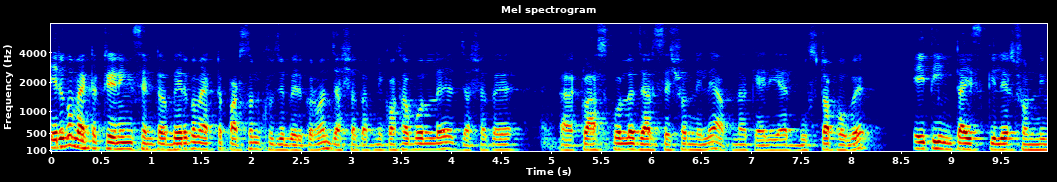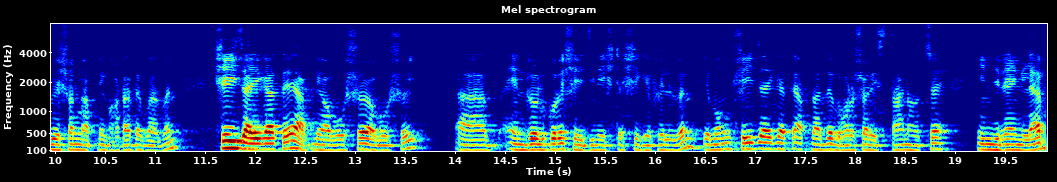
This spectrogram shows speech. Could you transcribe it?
এরকম একটা ট্রেনিং সেন্টার বা এরকম একটা পার্সন খুঁজে বের করবেন, যার সাথে আপনি কথা বললে, যার সাথে ক্লাস করলে, যার সেশন নিলে আপনার ক্যারিয়ার বুস্ট আপ হবে। এই তিনটা স্কিলের সন্নিবেশন আপনি ঘটাতে পারবেন। সেই জায়গাতে আপনি অবশ্যই অবশ্যই এনরোল করে সেই জিনিসটা শিখে ফেলবেন এবং সেই জায়গাতে আপনাদের ভরসার স্থান হচ্ছে ইঞ্জিনিয়ারিং ল্যাব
